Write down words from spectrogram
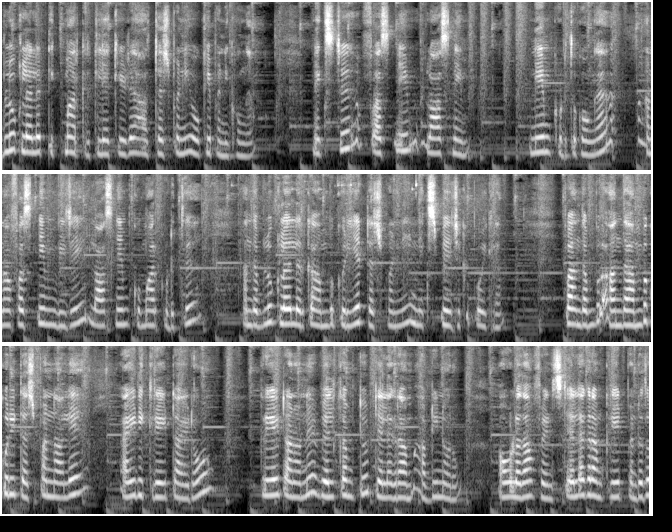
ப்ளூ கலரில் டிக் மார்க் இருக்கு இல்லையா கீழே அதை டச் பண்ணி ஓகே பண்ணிக்கோங்க. Next first name last name name கொடுத்துக்கோங்க. ஆனால் first name Vijay last name Kumar கொடுத்து அந்த ப்ளூ கலரில் இருக்க அம்புக்குறியை டச் பண்ணி நெக்ஸ்ட் பேஜுக்கு போய்க்கிறேன். இப்போ அந்த அம்பு அந்த அம்புக்குறி டச் பண்ணாலே ஐடி க்ரியேட் ஆகிடும் க்ரியேட் ஆனோடனே வெல்கம் டு டெலகிராம் அப்படின்னு வரும். அவ்வளோதான் ஃப்ரெண்ட்ஸ் டெலகிராம் க்ரியேட் பண்ணுறது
